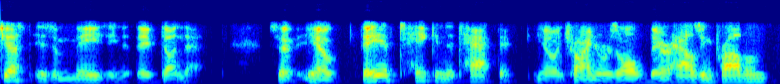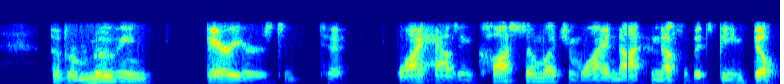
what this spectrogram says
just is amazing that they've done that. So you know they have taken the tactic, you know, in trying to resolve their housing problem of removing barriers to, to why housing costs so much and why not enough of it's being built.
